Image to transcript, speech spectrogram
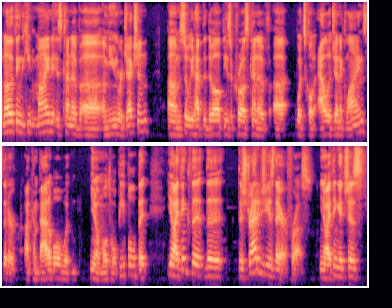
another thing to keep in mind is kind of uh, immune rejection. Um, so we'd have to develop these across kind of uh, what's called allogenic lines that are uh, compatible with you know multiple people. But you know, I think the the the strategy is there for us. You know, I think it's just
